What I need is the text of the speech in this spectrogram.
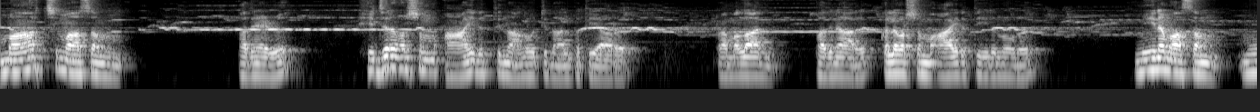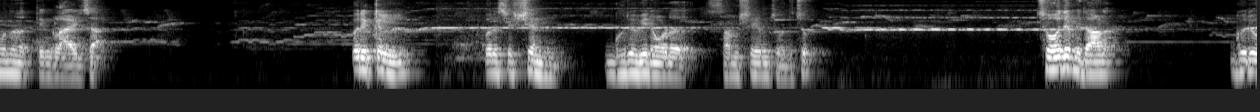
മാർച്ച് മാസം പതിനേഴ് ഹിജറ വർഷം ആയിരത്തി നാനൂറ്റി നാൽപ്പത്തി ആറ് റമദാൻ പതിനാറ് കൊല്ലവർഷം ആയിരത്തി ഇരുന്നൂറ് മീനമാസം മൂന്ന് തിങ്കളാഴ്ച. ഒരിക്കൽ ഒരു ശിഷ്യൻ ഗുരുവിനോട് സംശയം ചോദിച്ചു. ചോദ്യം ഇതാണ് ഗുരു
